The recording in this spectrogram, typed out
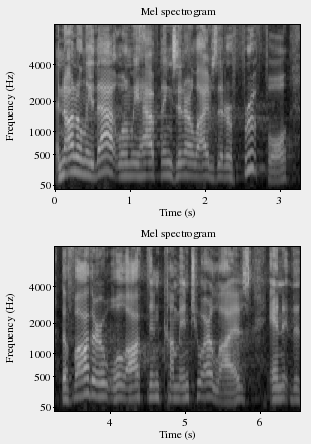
And not only that, when we have things in our lives that are fruitful, the Father will often come into our lives. And the,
